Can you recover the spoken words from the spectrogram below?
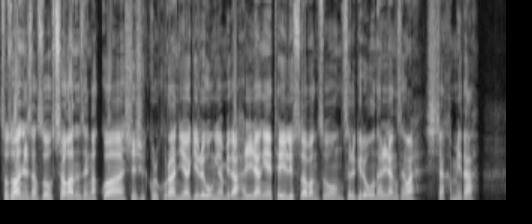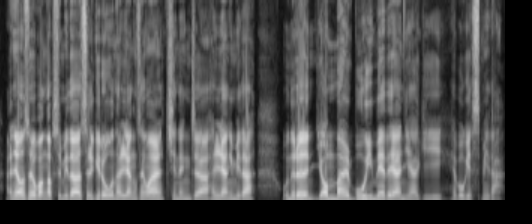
소소한 일상 속 스쳐가는 생각과 시시콜콜한 이야기를 공유합니다. 한량의 데일리 수다 방송 슬기로운 한량 생활 시작합니다. 안녕하세요. 반갑습니다. 슬기로운 한량 생활 진행자 한량입니다. 오늘은 연말 모임에 대한 이야기 해보겠습니다.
